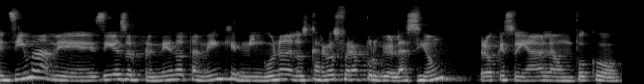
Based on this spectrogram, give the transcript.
encima me sigue sorprendiendo también que ninguno de los cargos fuera por violación. Creo que eso ya habla un poco,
